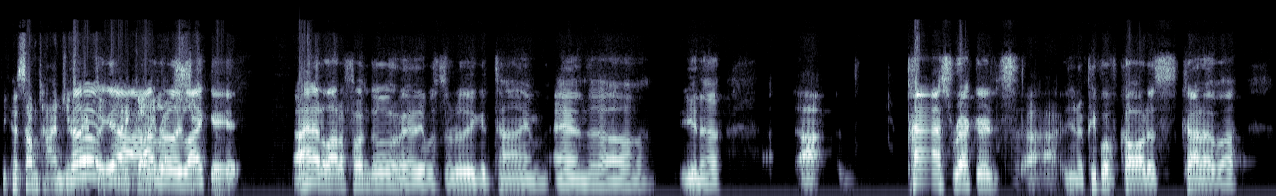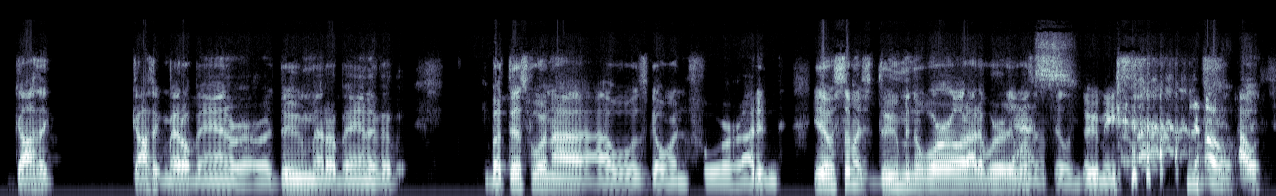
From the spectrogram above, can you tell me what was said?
Because sometimes, you know, no, yeah, go, I really like, like, it. I had a lot of fun doing it. It was a really good time. And, uh, you know, uh, past records, uh, you know, people have called us kind of a gothic, gothic metal band or a doom metal band. But this one, I, I was going for, I didn't, you know, so much doom in the world. I really yes. wasn't feeling doomy. no, I was,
